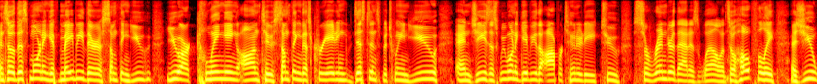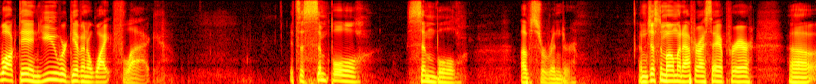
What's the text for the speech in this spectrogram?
And so this morning, if maybe there is something you, you are clinging onto, something that's creating distance between you and Jesus, we want to give you the opportunity to surrender that as well. And so hopefully, as you walked in, you were given a white flag. It's a simple symbol of surrender. And just a moment after I say a prayer, uh,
